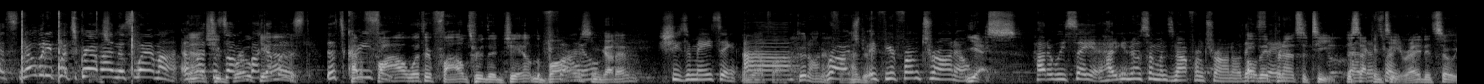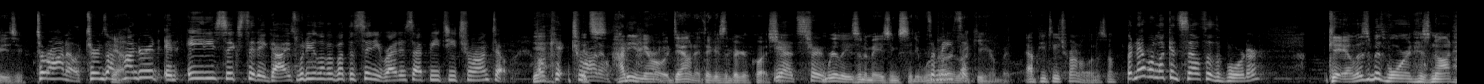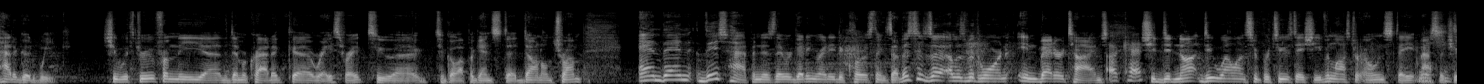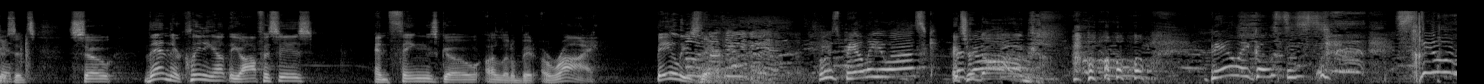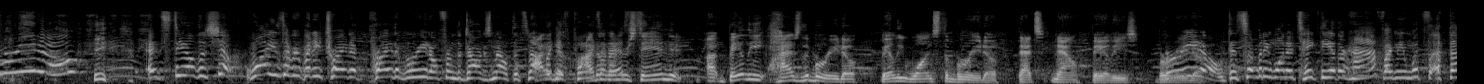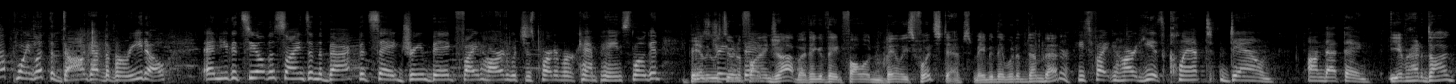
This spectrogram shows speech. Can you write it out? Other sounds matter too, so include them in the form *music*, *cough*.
Yes, nobody puts grandma in the slammer unless it's on her bucket out. list. That's Had crazy. a file with her, filed through the jail, the bars, File. and got out. She's amazing. Uh, good on her Raj, if you're from Toronto, Yes. how do we say it? How do you know someone's not from Toronto? Oh, they say- pronounce the T, the Yeah, second that's T, right? It's so easy. Toronto turns Yeah. 186 today, guys. What do you love about the city? Right, us at BT Toronto. Okay, It's- Toronto. how do you narrow it down? I think is the bigger question. Yeah, it's true. It really is an amazing city. We're very lucky here. But at BT Toronto, let us know. But now we're looking south of the border. Okay, Elizabeth Warren has not had a good week. She withdrew from the uh, the Democratic uh, race, right, to uh, to go up against uh, Donald Trump. And then this happened as they were getting ready to close things out. This is uh, Elizabeth Warren in better times. Okay. She did not do well on Super Tuesday. She even lost her own state, Yes. Massachusetts. So then they're cleaning out the offices, and things go a little bit awry. Bailey's there. Who's Bailey, you ask? It's her dog. *laughs* Bailey goes to s- steal a burrito and steal the show. Why is everybody trying to pry the burrito from the dog's mouth? It's not I, like it's poisonous. I don't understand it. Uh, Bailey has the burrito. Bailey wants the burrito. That's now Bailey's burrito. Burrito. Did somebody want to take the other half? I mean, what's at that point? Let the dog have the burrito. And you could see all the signs in the back that say "Dream big, fight hard," which is part of her campaign slogan. Bailey He's was doing a big. fine job. I think if they'd followed in Bailey's footsteps, maybe they would have done better. He's fighting hard. He is clamped down on that thing. You ever had a dog?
